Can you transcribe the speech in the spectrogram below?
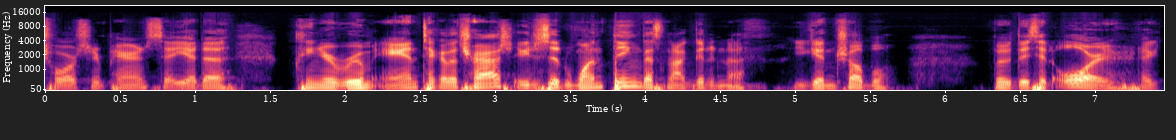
chores from your parents, say you had to clean your room and take out the trash, if you just did one thing, that's not good enough. You get in trouble. But if they said or, like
